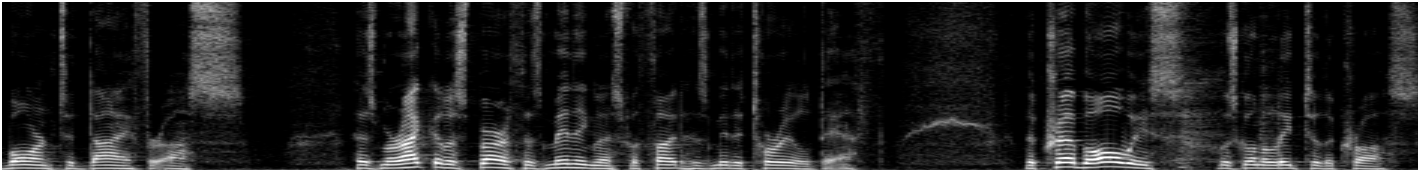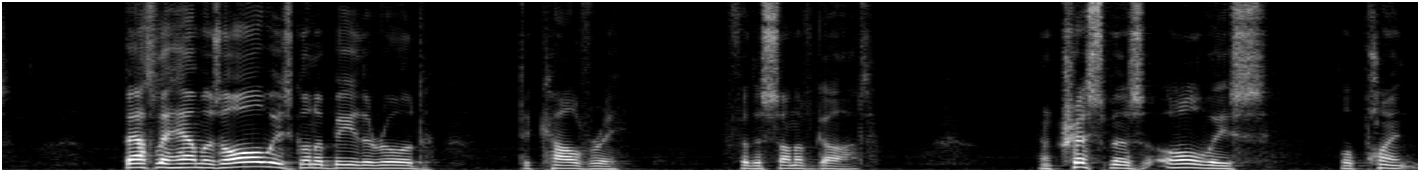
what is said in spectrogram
born to die for us. His miraculous birth is meaningless without his mediatorial death. The crib always was going to lead to the cross. Bethlehem was always going to be the road to Calvary for the Son of God. And Christmas always will point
